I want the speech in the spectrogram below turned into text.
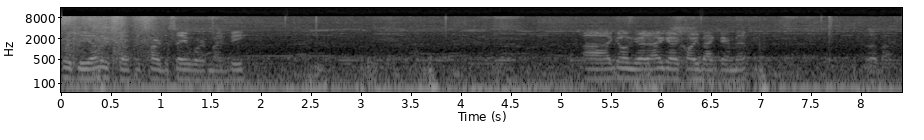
With the other stuff, it's hard to say where it might be. Uh, going good. I gotta call you back there in a minute.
